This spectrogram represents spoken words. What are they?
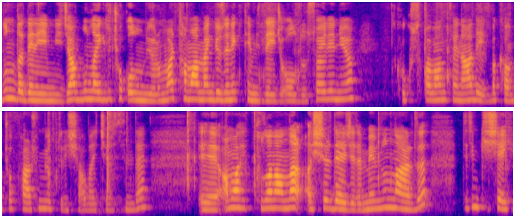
bunu da deneyimleyeceğim. Bununla ilgili çok olumlu yorum var. Tamamen gözenek temizleyici olduğu söyleniyor. Kokusu falan fena değil. Bakalım çok parfüm yoktur inşallah içerisinde. Ee, ama kullananlar aşırı derecede memnunlardı. Dedim ki şey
